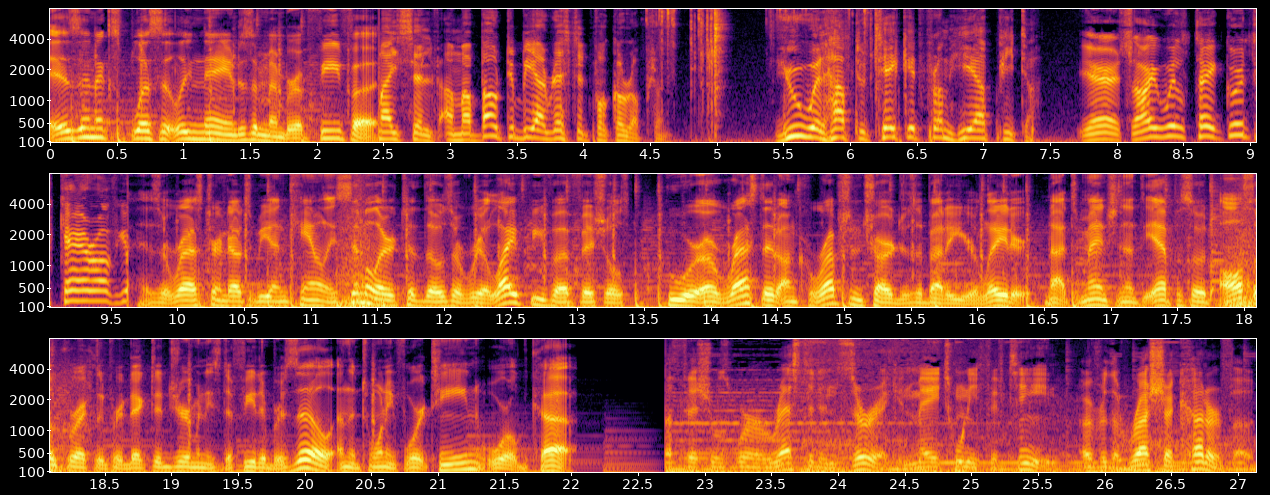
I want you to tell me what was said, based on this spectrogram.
isn't explicitly named as a member of FIFA. Myself, I'm about to be arrested for corruption. You will have to take it from here, Peter. Yes, I will take good care of you. His arrest turned out to be uncannily similar to those of real life FIFA officials who were arrested on corruption charges about a year later. Not to mention that the episode also correctly predicted Germany's defeat of Brazil in the 2014 World Cup. Officials were arrested in Zurich in May 2015 over the Russia Qatar vote.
